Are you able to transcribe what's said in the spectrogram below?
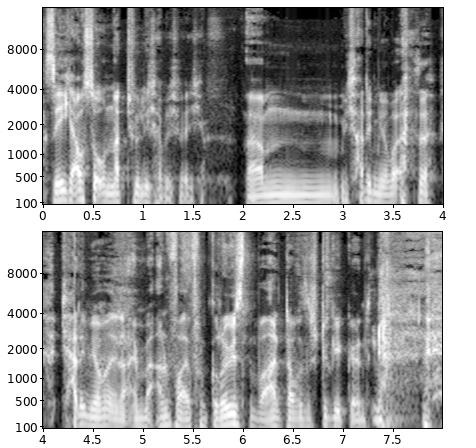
Sehe ich auch so und natürlich habe ich welche. Ähm, ich hatte mir mal, ich hatte mir mal in einem Anfall von Größenwahn 1000 Stück gegönnt.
